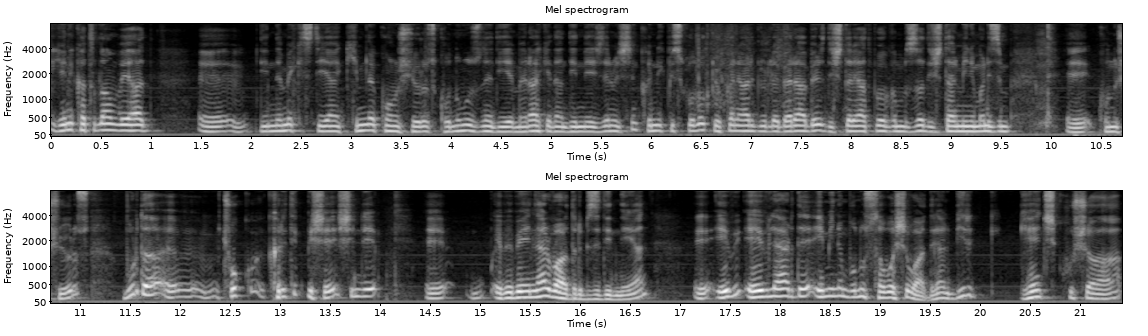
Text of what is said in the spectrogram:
yeni katılan veya e, dinlemek isteyen, kimle konuşuyoruz, konumuz ne diye merak eden dinleyicilerimiz için klinik psikolog Gökhan Ergür ile beraberiz. Dijital hayat programımızda dijital minimalizm e, konuşuyoruz. Burada e, çok kritik bir şey. Şimdi e, ebeveynler vardır bizi dinleyen. E, ev, evlerde eminim bunun savaşı vardır. Yani bir genç kuşağa,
